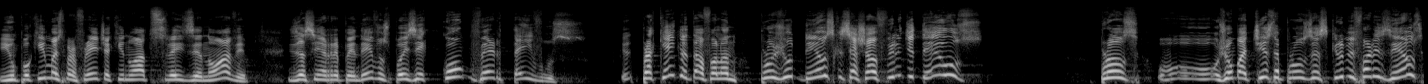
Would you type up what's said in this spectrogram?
E um pouquinho mais para frente, aqui no Atos 3,19, diz assim: arrependei-vos, pois e convertei-vos. Para quem que ele estava falando? Para os judeus que se achavam filhos de Deus pros, o, o, João Batista para os escribas e fariseus,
